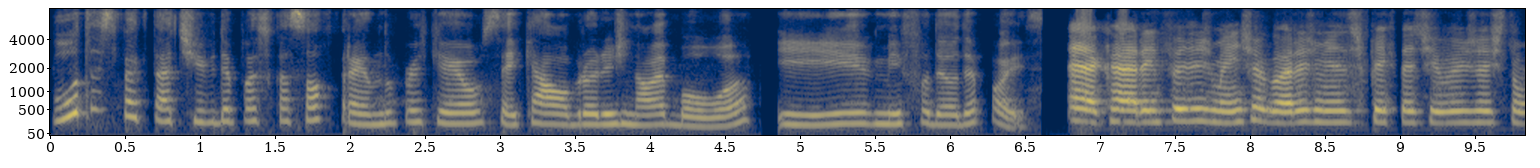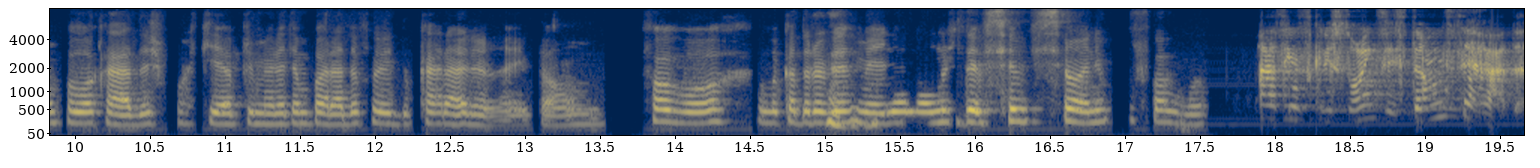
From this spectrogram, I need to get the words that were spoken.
puta expectativa e depois ficar sofrendo, porque eu sei que a obra original é boa e me fudeu depois. É, cara, infelizmente agora as minhas expectativas já estão colocadas, porque a primeira temporada foi do caralho, né? Então, por favor, locadora vermelha, não nos decepcione, por favor. As inscrições estão encerradas.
